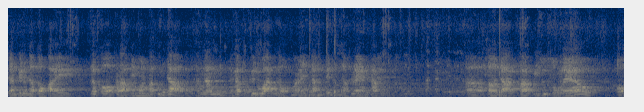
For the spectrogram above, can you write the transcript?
จันเป็นลำดับต่อไป และขอกราบนิมนต์พระคุณเจ้าทั้งนั้นนะครับ ขึ้นวางดอกไม้จันเป็นลำดับแรกครับต่อจากพระวิสุทธิสงฆ์แล้ว ขอ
